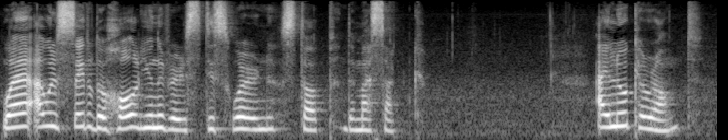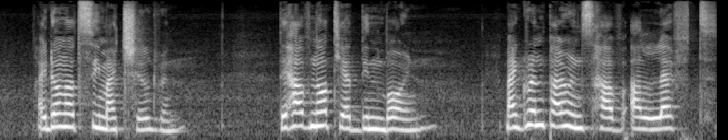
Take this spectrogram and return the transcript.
where I will say to the whole universe this word stop the massacre. I look around. I do not see my children. They have not yet been born. My grandparents have all left,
